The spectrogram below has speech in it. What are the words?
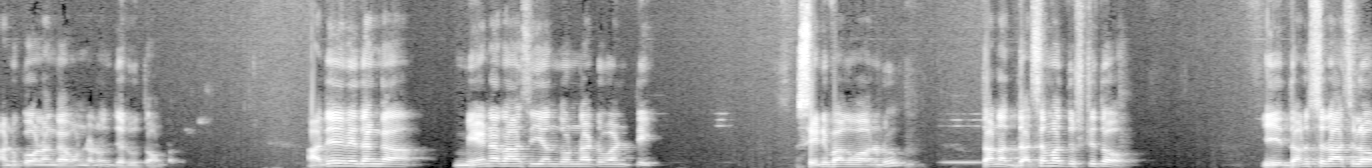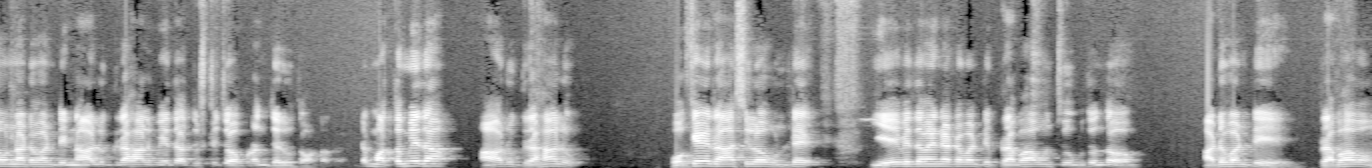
అనుకూలంగా ఉండడం జరుగుతూ ఉంటుంది. అదేవిధంగా మీనరాశి యందు ఉన్నటువంటి శని భగవానుడు తన దశమ దృష్టితో ఈ ధనుసు రాశిలో ఉన్నటువంటి నాలుగు గ్రహాల మీద దృష్టి చూపడం జరుగుతూ ఉంటుంది. అంటే మొత్తం మీద ఆరు గ్రహాలు ఒకే రాశిలో ఉంటే ఏ విధమైనటువంటి ప్రభావం చూపుతుందో అటువంటి ప్రభావం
